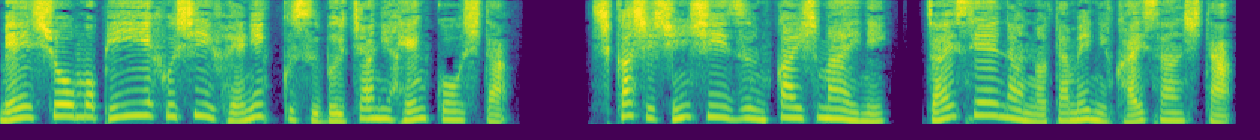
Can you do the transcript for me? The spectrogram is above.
名称も PFC フェニックスブチャに変更した。しかし新シーズン開始前に財政難のために解散した。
